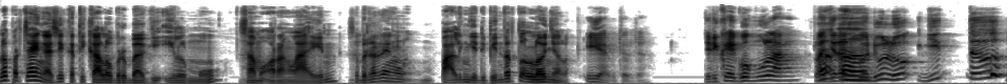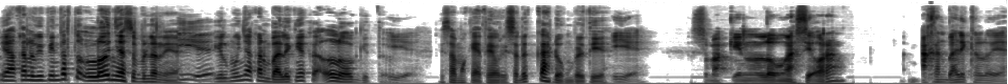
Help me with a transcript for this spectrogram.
lo percaya nggak sih ketika lo berbagi ilmu sama orang lain, sebenarnya yang paling jadi pinter tuh lo nya lo. Iya betul betul. Jadi kayak gue ngulang pelajaran Heeh. gue dulu gitu. Yang akan lebih pinter tuh lo nya sebenarnya. Iya. Ilmunya akan baliknya ke lo gitu. Iya. Sama kayak teori sedekah dong berarti ya. Iya. Semakin lo ngasih orang akan balik ke lo ya.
